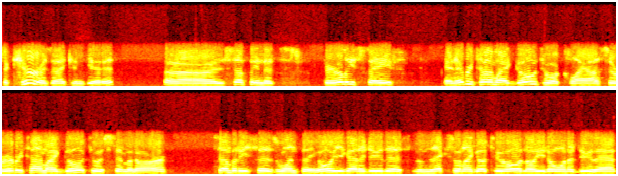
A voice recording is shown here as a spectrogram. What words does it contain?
secure as I can get it, uh, something that's fairly safe. And every time I go to a class or every time I go to a seminar, somebody says one thing, oh, you got to do this. And the next one I go to, oh, no, you don't want to do that.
